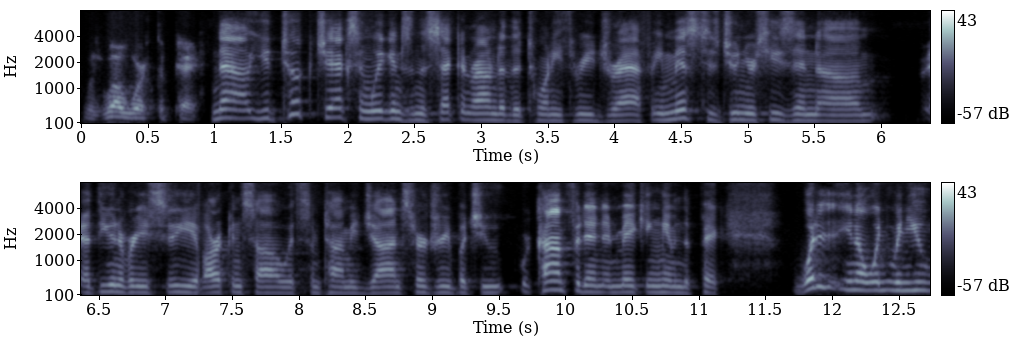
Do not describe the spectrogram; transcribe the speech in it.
was well worth the pick. Now you took Jaxon Wiggins in the second round of the 23 draft. He missed his junior season um, at the University of Arkansas with some Tommy John surgery, but you were confident in making him the pick what is, you know when when you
